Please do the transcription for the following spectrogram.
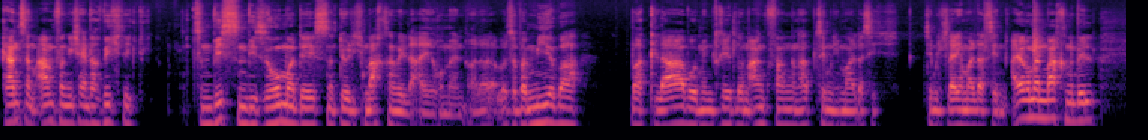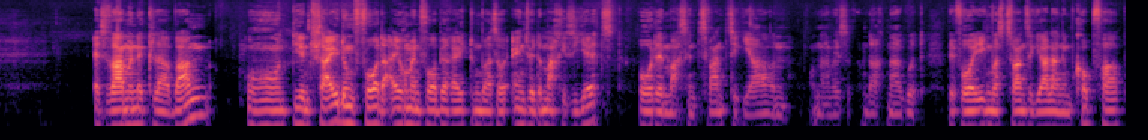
Ganz am Anfang ist einfach wichtig zum Wissen, wieso man das natürlich machen will, der Ironman. Also bei mir war war klar, wo ich mit dem Triathlon angefangen habe, ziemlich mal, dass ich ziemlich gleich mal, dass ich einen Ironman machen will. Es war mir nicht klar wann und die Entscheidung vor der Ironman-Vorbereitung war so, entweder mache ich sie jetzt oder mache es in 20 Jahren. Und dann habe ich gedacht, na gut, bevor ich irgendwas 20 Jahre lang im Kopf habe,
